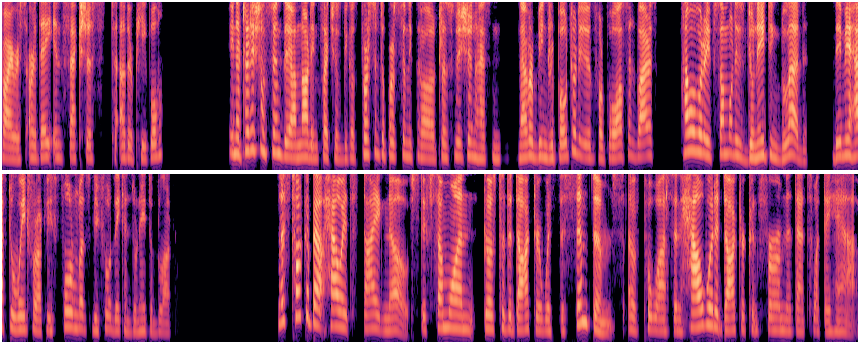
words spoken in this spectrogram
virus, are they infectious to other people? In a traditional sense, they are not infectious because person to person transmission has never been reported uh, for Powassan virus. However, if someone is donating blood, they may have to wait for at least four months before they can donate the blood. Let's talk about how it's diagnosed. If someone goes to the doctor with the symptoms of Powassan, how would a doctor confirm that that's what they have?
